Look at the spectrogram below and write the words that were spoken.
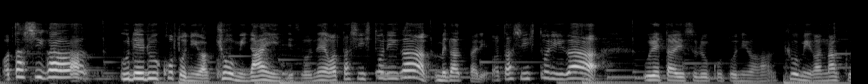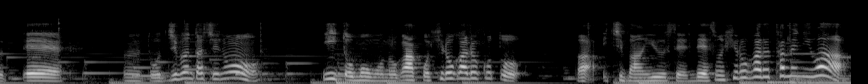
私が売れることには興味ないんですよね。私一人が目立ったり、私一人が売れたりすることには興味がなくって、うんと、自分たちのいいと思うものがこう広がることが一番優先で、その広がるためには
